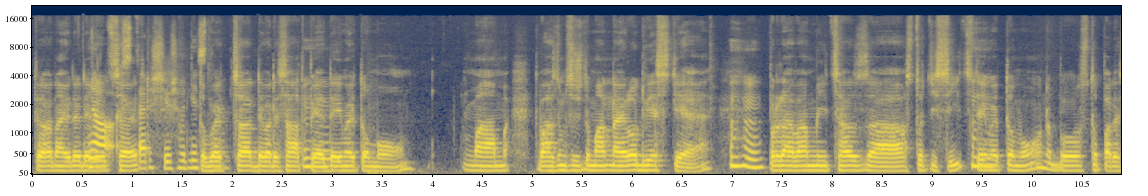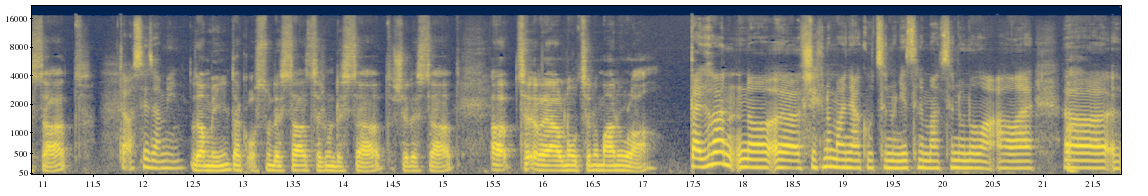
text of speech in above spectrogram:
která najde 900. No, starší, už hodně To bude třeba 95, mm-hmm. dejme tomu. Mám, tvářím se, že to má najelo 200, mm-hmm. prodávám ji třeba za 100 tisíc, mm-hmm. dejme tomu, nebo 150. To asi zamíň. Zamíň, tak 80, 70, 60 a reálnou cenu má nula. Takhle, no, eh, všechno má nějakou cenu, nic nemá cenu nula, ale uh,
